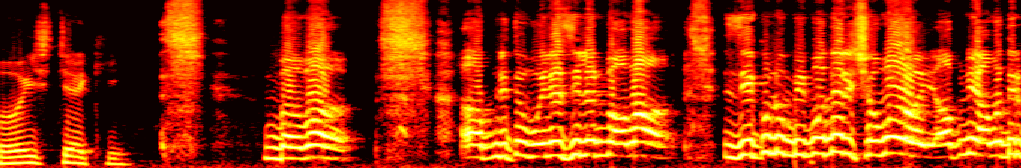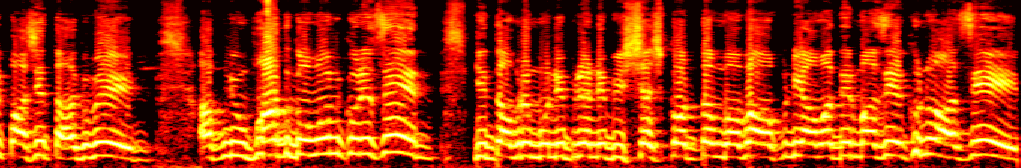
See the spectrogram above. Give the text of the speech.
হইসটা কি? বাবা আপনি তো বলেছিলেন, বাবা, যে কোনো বিপদের সময় আপনি আমাদের পাশে থাকবেন। আপনি উপাত গমন করেছেন, কিন্তু আমরা মনে প্রাণে বিশ্বাস করতাম, বাবা, আপনি আমাদের মাঝে এখনও আছেন।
